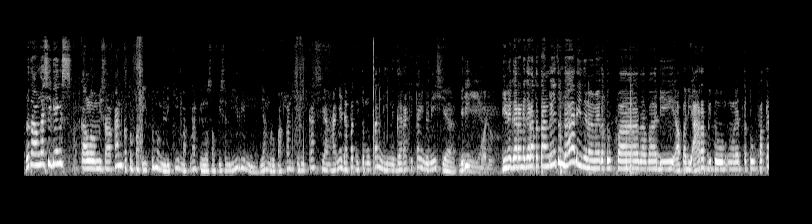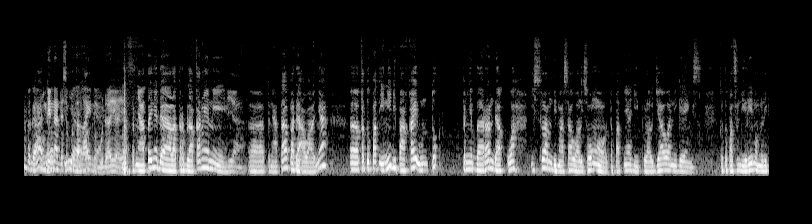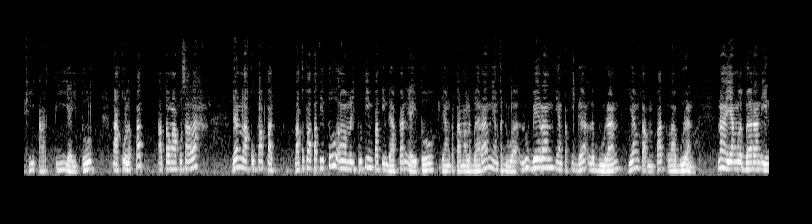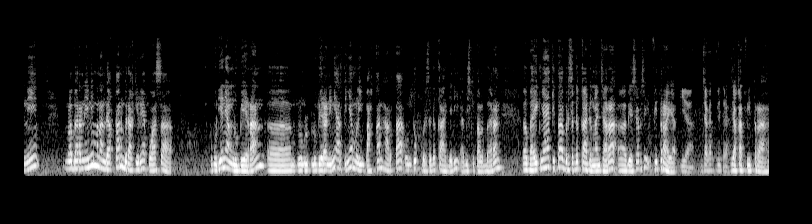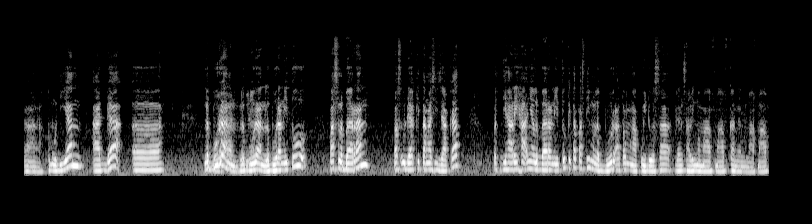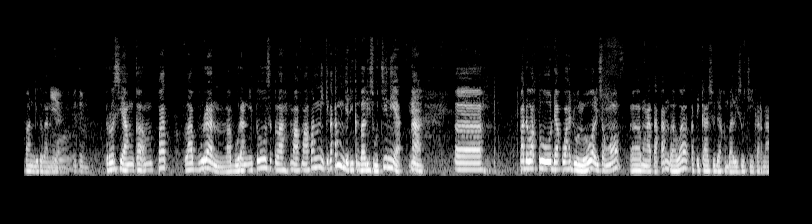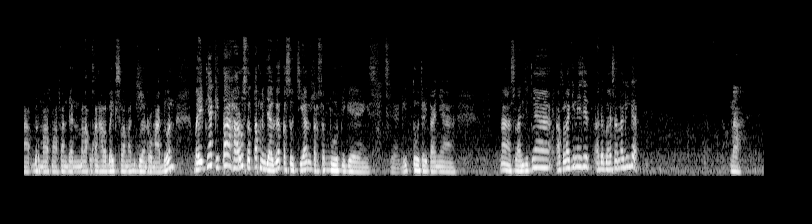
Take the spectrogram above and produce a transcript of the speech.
Lu tahu nggak sih, gengs, kalau misalkan ketupat itu memiliki makna filosofi sendiri nih, yang merupakan ciri khas yang hanya dapat ditemukan di negara kita Indonesia. Jadi Iya. Waduh. di negara-negara tetangga itu nggak ada itu namanya ketupat apa di apa di Arab gitu ngelihat ketupat kan kagak ada Mungkin ada sebutan Iya. lain ya. budaya ya. ternyata ini ada latar belakangnya nih Iya. Eh, ternyata pada awalnya eh, ketupat ini dipakai untuk penyebaran dakwah Islam di masa Wali Songo tepatnya di Pulau Jawa nih gengs ketupat sendiri memiliki arti yaitu ngaku lepat atau ngaku salah dan laku papat. Laku papat itu eh, meliputi empat tindakan yaitu yang pertama lebaran yang kedua luberan yang ketiga leburan yang keempat laburan. Nah yang lebaran ini lebaran ini menandakan berakhirnya puasa. Kemudian yang luberan, lu- luberan ini artinya melimpahkan harta untuk bersedekah. Jadi habis kita lebaran, eh, baiknya kita bersedekah dengan cara eh, biasanya apa sih fitrah ya, Iya, zakat fitrah. zakat fitrah. Nah, kemudian ada eh, leburan, leburan, leburan itu pas lebaran, pas udah kita ngasih zakat, di hari haknya lebaran itu kita pasti melebur atau mengakui dosa dan saling memaaf-maafkan dan maaf-maafan gitu kan. Iya, betul. Terus yang keempat laburan. Laburan itu setelah maaf-maafan nih kita kan menjadi kembali suci nih ya. Nah, eh pada waktu dakwah dulu Wali Songo eh, mengatakan bahwa ketika sudah kembali suci karena bermaaf-maafan dan melakukan hal baik selama di bulan Ramadan, baiknya kita harus tetap menjaga kesucian tersebut nih, gengs. Ya gitu ceritanya. Nah, selanjutnya apalagi nih, Zid? Ada bahasan lagi nggak? Nah,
